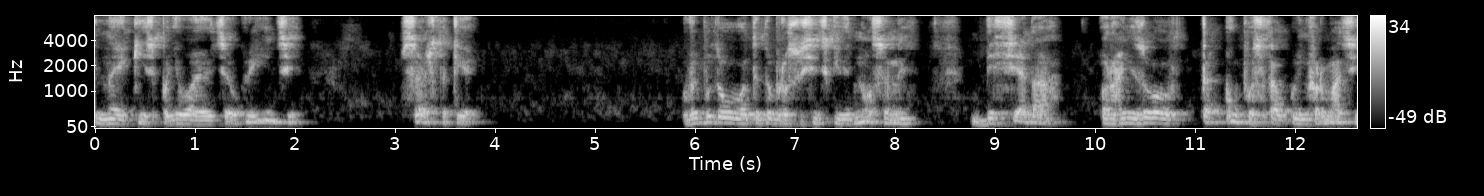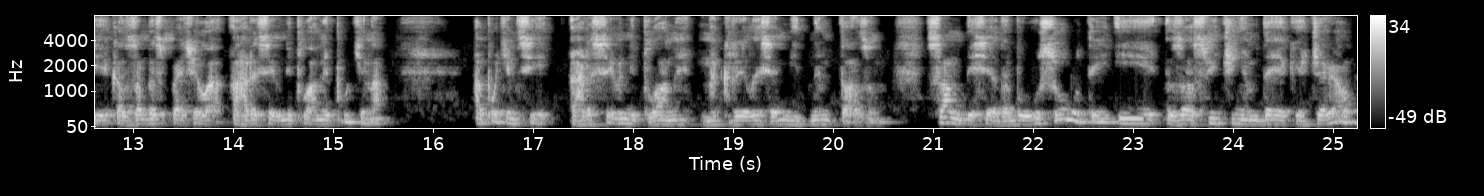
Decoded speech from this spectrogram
на які сподіваються українці, все ж таки вибудовувати добросусідські відносини. Бесіда організував таку поставку інформації, яка забезпечила агресивні плани Путіна, а потім ці агресивні плани накрилися мідним тазом. Сам бесіда був усунутий і, за свідченням деяких джерел,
